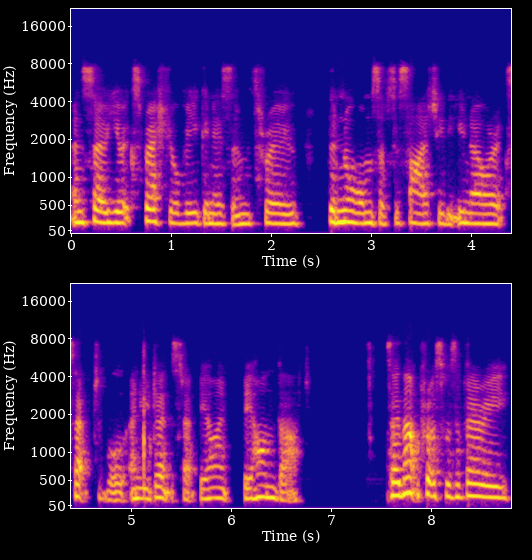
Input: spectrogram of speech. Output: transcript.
And so you express your veganism through the norms of society that you know are acceptable and you don't step behind, beyond that. So that for us was a very,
